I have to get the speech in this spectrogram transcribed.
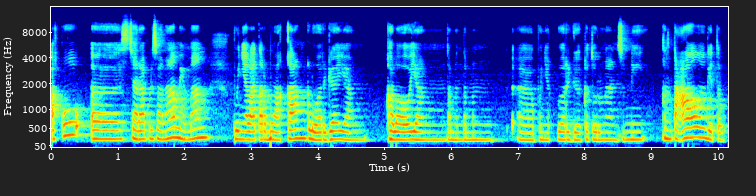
aku eh, secara personal memang punya latar belakang keluarga yang kalau yang teman-teman eh, punya keluarga keturunan seni kental gitu.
